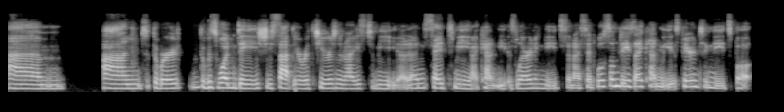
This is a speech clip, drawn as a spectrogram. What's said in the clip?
Um, and there were there was one day she sat there with tears in her eyes to me and, and said to me, I can't meet his learning needs. And I said, Well, some days I can't meet his parenting needs, but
